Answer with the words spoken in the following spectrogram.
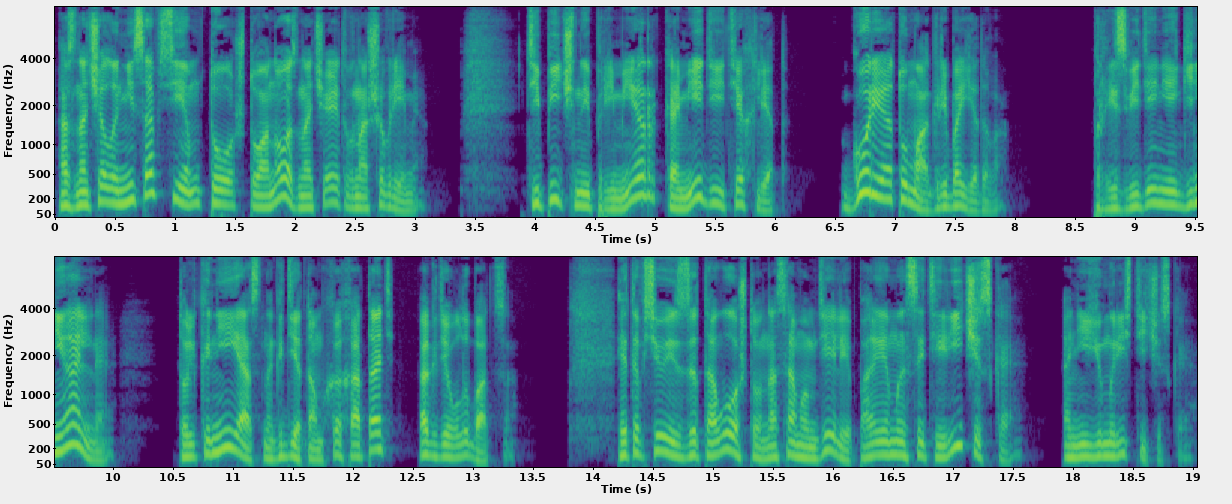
означало не совсем то, что оно означает в наше время. Типичный пример комедии тех лет. «Горе от ума» Грибоедова. Произведение гениальное, только неясно, где там хохотать, а где улыбаться. Это все из-за того, что на самом деле поэма сатирическая, а не юмористическое.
